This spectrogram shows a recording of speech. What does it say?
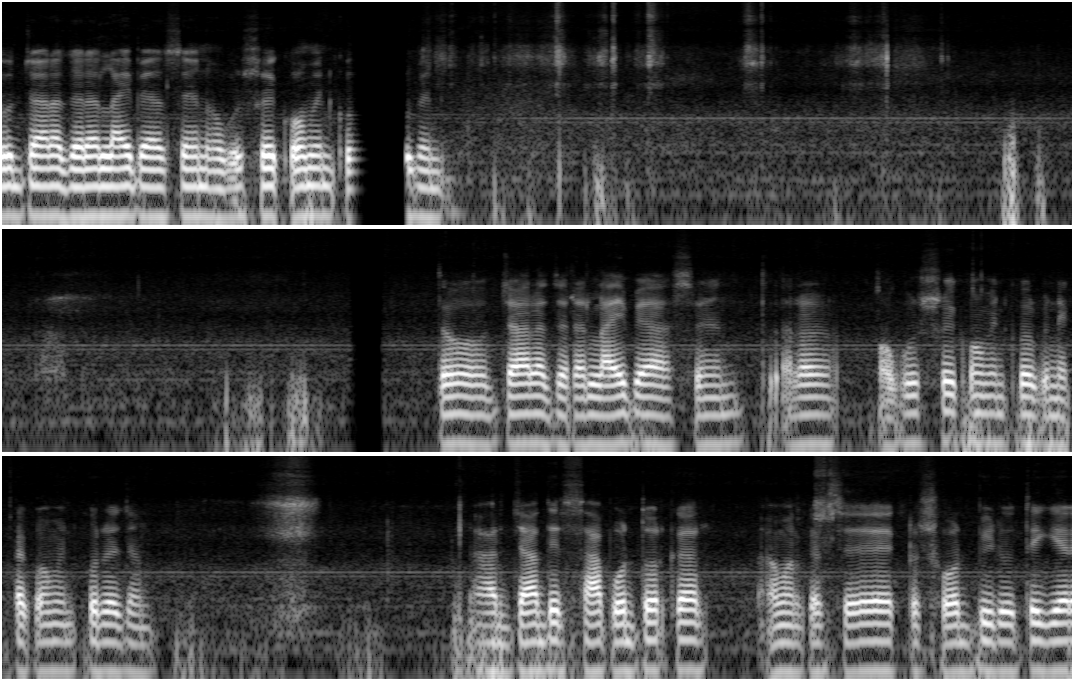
তো যারা যারা লাইভে আছেন, অবশ্যই কমেন্ট করবেন। তো যারা যারা লাইভে আছেন, তারা অবশ্যই কমেন্ট করবেন, একটা কমেন্ট করে যান। আর যাদের সাপোর্ট দরকার, আমার কাছে একটা শর্ট ভিডিওতে গিয়ে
